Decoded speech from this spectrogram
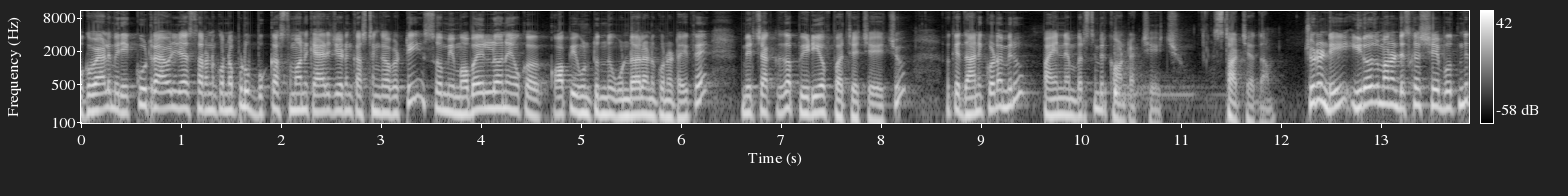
ఒకవేళ మీరు ఎక్కువ ట్రావెల్ చేస్తారనుకున్నప్పుడు బుక్ కష్టమని క్యారీ చేయడం కష్టం కాబట్టి సో మీ మొబైల్లోనే ఒక కాపీ ఉంటుంది ఉండాలనుకున్నట్టయితే మీరు చక్కగా పీడిఎఫ్ పర్చేజ్ చేయొచ్చు. ఓకే? దానికి కూడా మీరు పైన నెంబర్స్ని మీరు కాంటాక్ట్ చేయొచ్చు. స్టార్ట్ చేద్దాం. చూడండి ఈరోజు మనం డిస్కస్ చేయబోతుంది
